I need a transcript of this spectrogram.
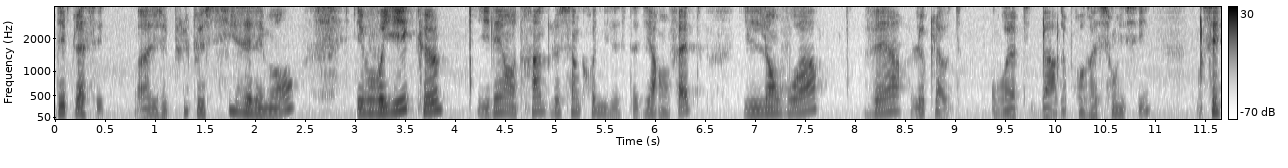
déplacé. Voilà, j'ai plus que 6 éléments et vous voyez que il est en train de le synchroniser, c'est-à-dire en fait, il l'envoie vers le cloud. On voit la petite barre de progression ici. Donc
